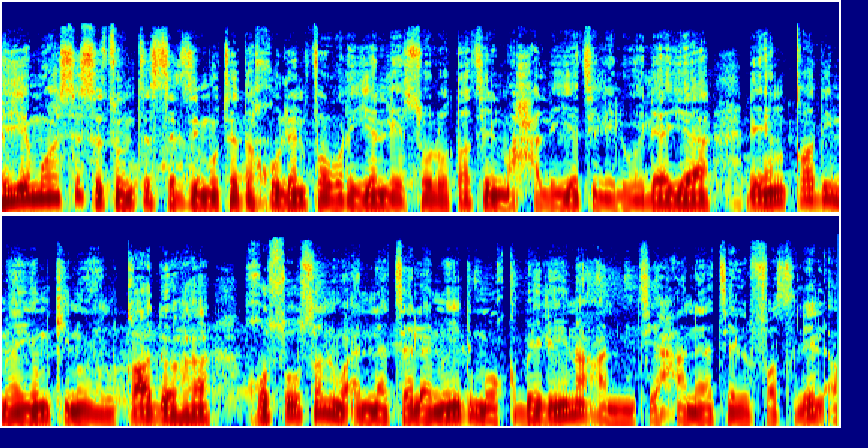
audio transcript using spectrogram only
هي مؤسسة تستلزم تدخلا فوريا للسلطات المحلية للولاية لإنقاذ ما يمكن إنقاذه خصوصا وأن التلاميذ مقبلين عن امتحانات الفصل الأول.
